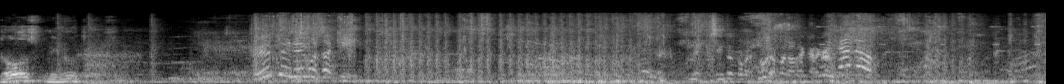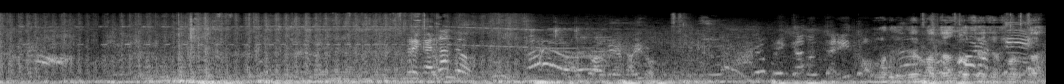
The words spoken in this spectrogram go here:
Dos minutos. ¿Qué tenemos aquí? Necesito cobertura para recargar. ¡Cuidado! Recargando. Habría caído. ¡Me he brincado enterito! Moriré matando si hace falta.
